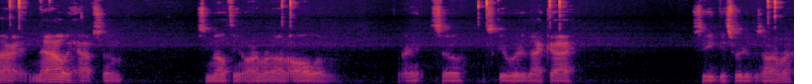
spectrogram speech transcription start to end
Alright, now we have some some melting armor on all of them. Right, so let's get rid of that guy. See, he gets rid of his armor.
